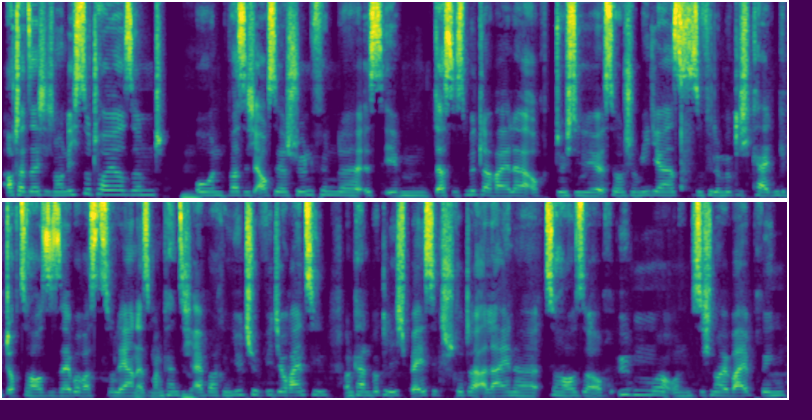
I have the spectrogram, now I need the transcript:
auch tatsächlich noch nicht so teuer sind. Mhm. Und was ich auch sehr schön finde, ist eben, dass es mittlerweile auch durch die Social Medias so viele Möglichkeiten gibt, auch zu Hause selber was zu lernen. Also man kann sich einfach ein YouTube-Video reinziehen und kann wirklich Basic-Schritte alleine zu Hause auch üben und sich neu beibringen.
